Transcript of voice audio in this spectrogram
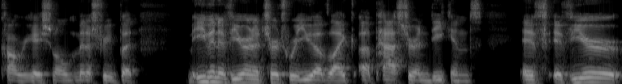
congregational ministry. But even if you're in a church where you have like a pastor and deacons, if if you're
